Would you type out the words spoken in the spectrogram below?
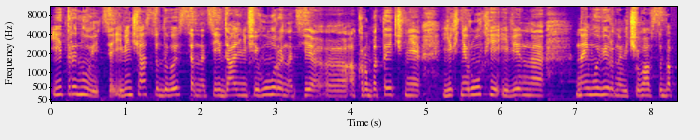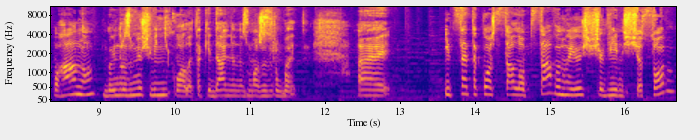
і тренуються. І він часто дивився на ці ідеальні фігури, на ці е, акробатичні їхні рухи, і він е, неймовірно відчував себе погано, бо він розумів, що він ніколи так ідеально не зможе зробити. Е, і це також стало обставиною, що він з часом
